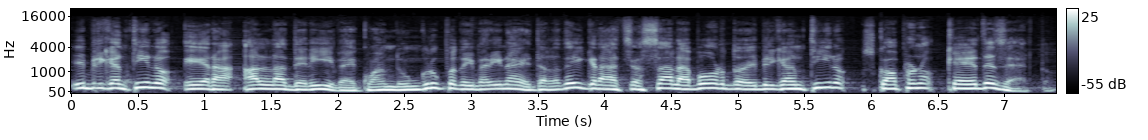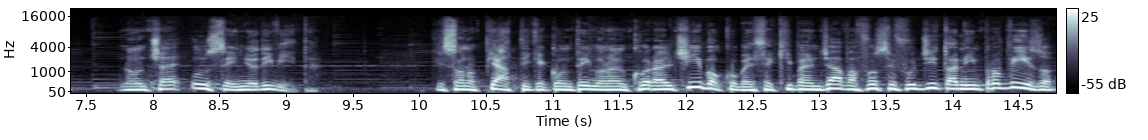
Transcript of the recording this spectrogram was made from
il brigantino era alla deriva e quando un gruppo dei marinai della Dei Grazia sale a bordo del brigantino scoprono che è deserto. Non c'è un segno di vita. Ci sono piatti che contengono ancora il cibo come se chi mangiava fosse fuggito all'improvviso.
